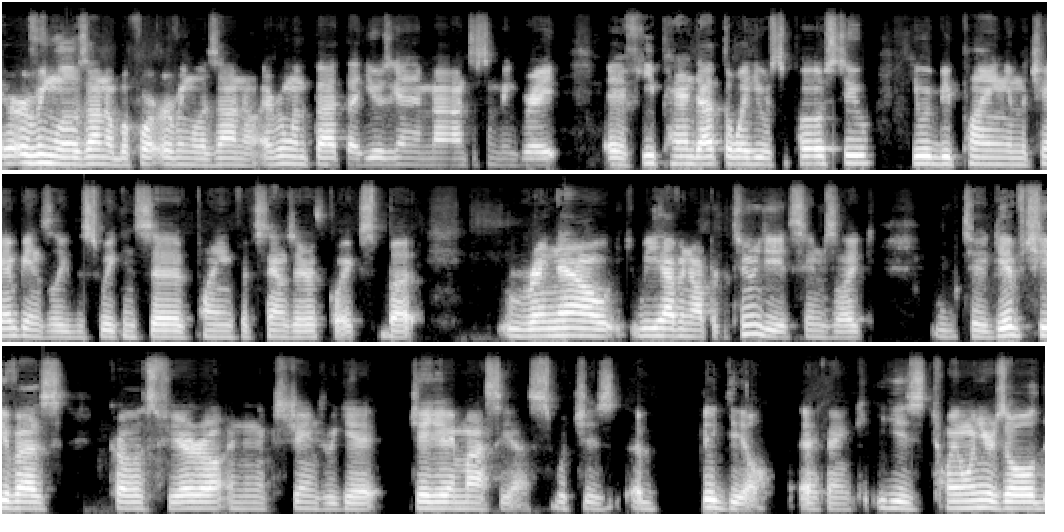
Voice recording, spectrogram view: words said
Irving Lozano before Irving Lozano. Everyone thought that he was going to amount to something great. If he panned out the way he was supposed to, he would be playing in the Champions League this week instead of playing for the San Jose Earthquakes. But right now, we have an opportunity, it seems like, to give Chivas Carlos Fierro, and in exchange, we get JJ Macias, which is a big deal. I think he's 21 years old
